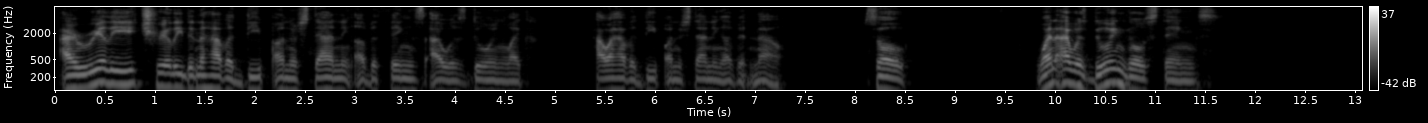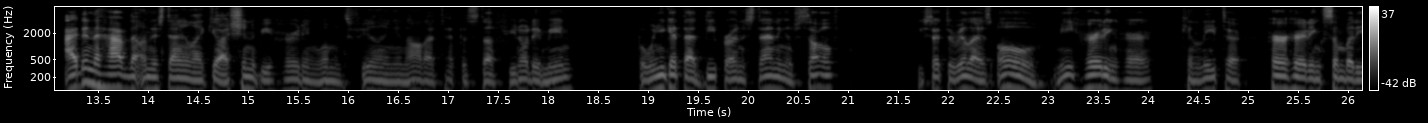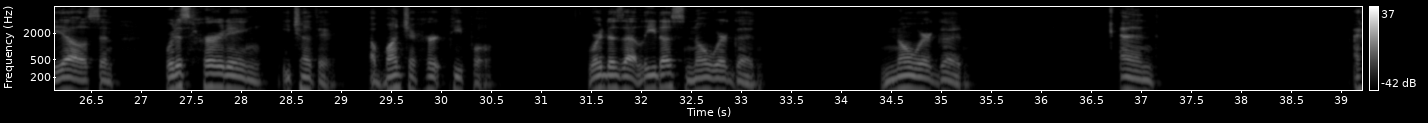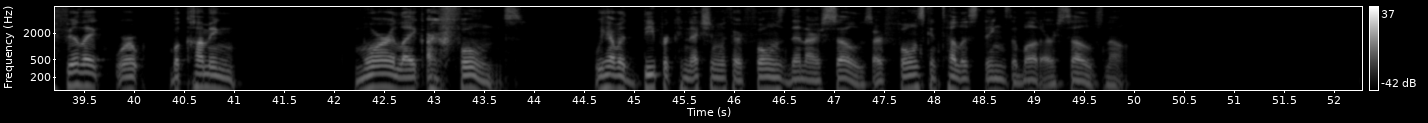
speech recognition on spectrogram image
I really truly didn't have a deep understanding of the things I was doing like how I have a deep understanding of it now. So when I was doing those things, I didn't have the understanding like, yo, I shouldn't be hurting women's feeling and all that type of stuff. You know what I mean? But when you get that deeper understanding of self, you start to realize, oh, me hurting her can lead to her hurting somebody else. And we're just hurting each other, a bunch of hurt people. Where does that lead us? Nowhere good. Nowhere good. And I feel like we're becoming more like our phones we have a deeper connection with our phones than ourselves. Our phones can tell us things about ourselves now.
